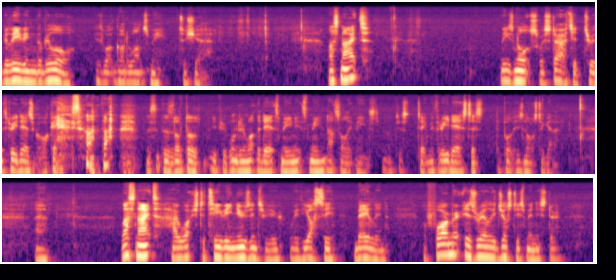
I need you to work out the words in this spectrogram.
believing the below is what God wants me to share. Last night, these notes were started two or three days ago. Okay, so that, there's, a little. If you're wondering what the dates mean, it's mean that's all it means. It'll just take me three days to to put these notes together. Uh, last night, I watched a TV news interview with Yossi Beilin, a former Israeli justice minister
